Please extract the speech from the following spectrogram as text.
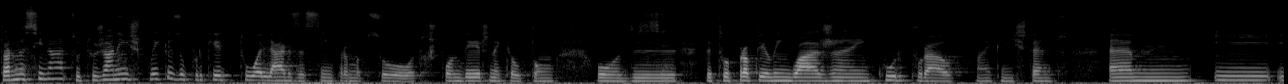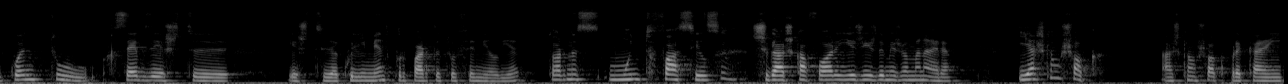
Torna-se inato. Tu já nem explicas o porquê de tu olhares assim para uma pessoa ou de responderes naquele tom ou de, da tua própria linguagem corporal, é? que diz tanto. Um, e, e quando tu recebes este, este acolhimento por parte da tua família, torna-se muito fácil Sim. chegares cá fora e agires da mesma maneira. E acho que é um choque. Acho que é um choque para quem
